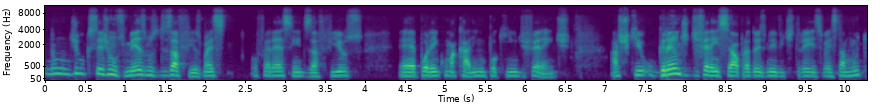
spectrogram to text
não digo que sejam os mesmos desafios, mas oferecem desafios, é, porém com uma carinha um pouquinho diferente. Acho que o grande diferencial para 2023 vai estar muito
